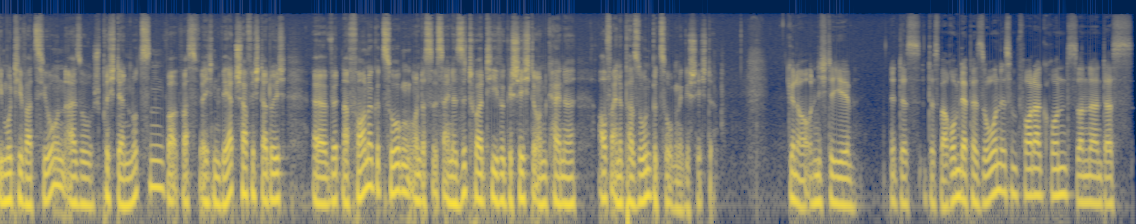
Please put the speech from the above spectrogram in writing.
die Motivation, also sprich der Nutzen, was, welchen Wert schaffe ich dadurch, äh, wird nach vorne gezogen und das ist eine situative Geschichte und keine auf eine Person bezogene Geschichte. Genau, und nicht die, das, das Warum der Person ist im Vordergrund, sondern das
